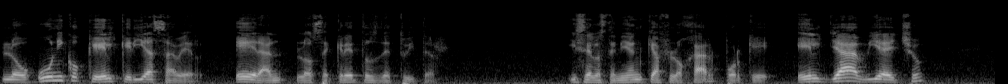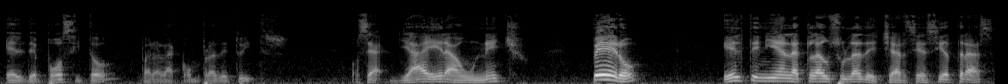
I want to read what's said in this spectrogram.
lo único que él quería saber eran los secretos de Twitter. Y se los tenían que aflojar porque él ya había hecho el depósito para la compra de Twitter. O sea, ya era un hecho. Pero él tenía la cláusula de echarse hacia atrás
